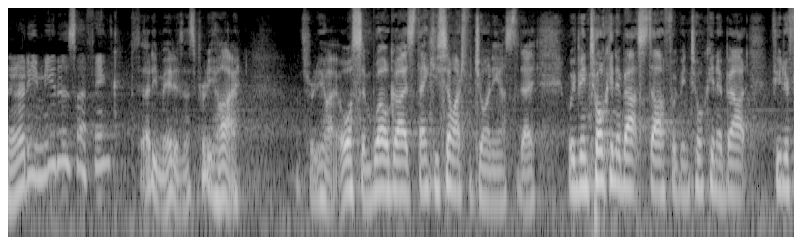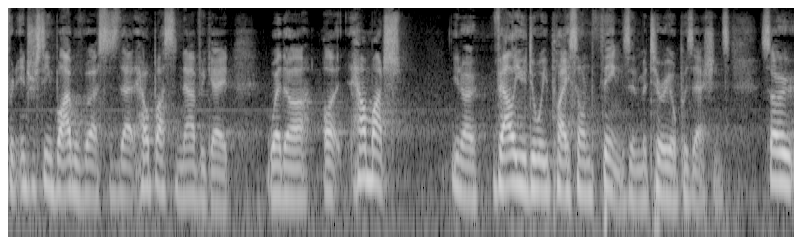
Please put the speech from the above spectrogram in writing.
30 meters, I think. 30 meters. That's pretty high. That's pretty high. Awesome. Well, guys, thank you so much for joining us today. We've been talking about stuff. We've been talking about a few different interesting Bible verses that help us navigate whether, uh, how much, you know, value do we place on things and material possessions. So,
